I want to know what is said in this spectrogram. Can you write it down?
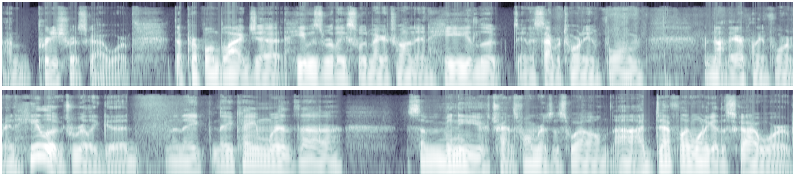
I'm pretty sure it's Skywarp. The purple and black jet. He was released with Megatron, and he looked in a Cybertronian form, not the airplane form, and he looked really good. And they they came with. Uh, some mini Transformers as well. Uh, I definitely want to get the Skywarp,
